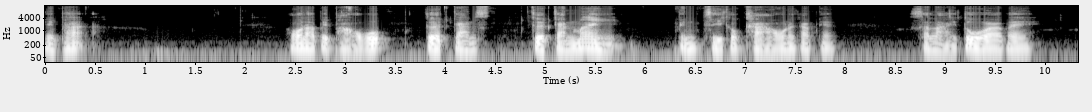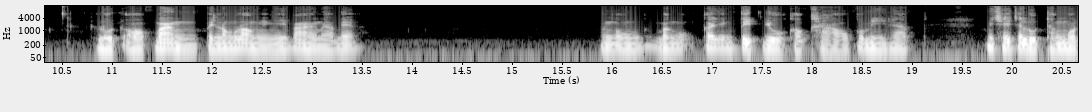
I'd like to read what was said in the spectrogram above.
ในพระ พอเวลาไปเผาปุ๊บเกิดการเกิดการไหม้เป็นสีขาวๆนะครับเนี่ยสลายตัวไป หลุดออกบ้างเป็นร่องๆอย่างนี้บ้างนะครับเนี่ยบางองค์บางก็ยังติดอยู่ขาวๆก็มีนะครับ ไม่ใช่จะหลุดทั้งหมด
